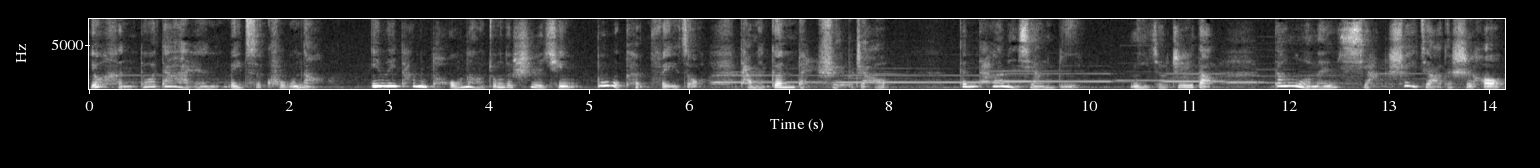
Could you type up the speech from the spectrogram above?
有很多大人为此苦恼，因为他们头脑中的事情不肯飞走，他们根本睡不着。跟他们相比，你就知道，当我们想睡觉的时候，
